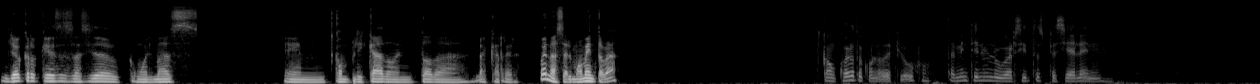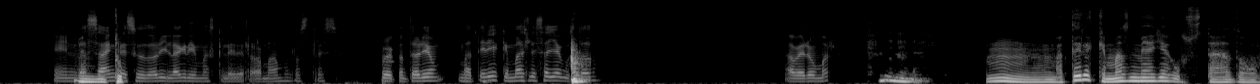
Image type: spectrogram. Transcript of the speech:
yo creo que ese ha sido como el más em, complicado en toda la carrera. Bueno, hasta el momento, ¿va? Concuerdo con lo de flujo. También tiene un lugarcito especial en, en la En tu- sangre, sudor y lágrimas que le derramamos los tres. Por el contrario, materia que más les haya gustado. A ver, Omar. Mm, materia que más me haya gustado.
